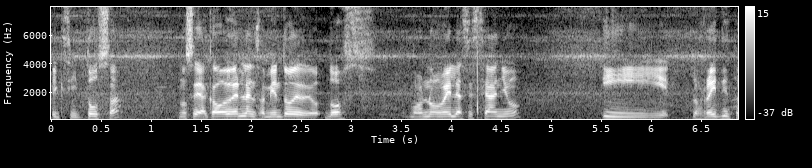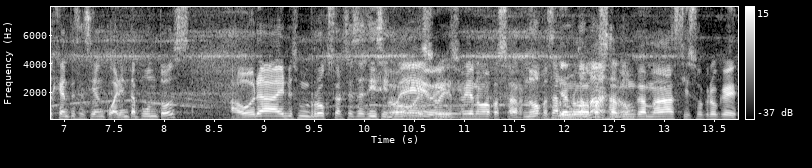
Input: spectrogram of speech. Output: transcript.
exitosa? No sé, acabo de ver el lanzamiento de dos novelas ese año y los ratings pues, que antes hacían 40 puntos, ahora eres un rockstar haces 19. eso, ya no va a pasar. No va a pasar ya nunca no va a pasar nunca más y eso creo que eh,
